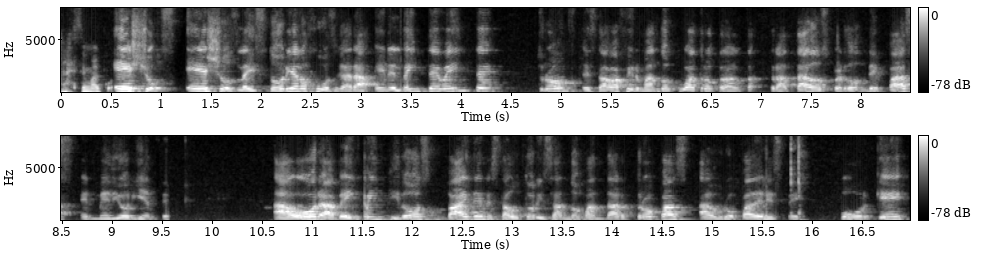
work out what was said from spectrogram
ay, sí me acuerdo. Hechos, hechos, la historia lo juzgará. En el 2020, Trump estaba firmando cuatro trata- tratados, perdón, de paz en Medio Oriente. Ahora, 2022, Biden está autorizando mandar tropas a Europa del Este. ¿Por qué?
